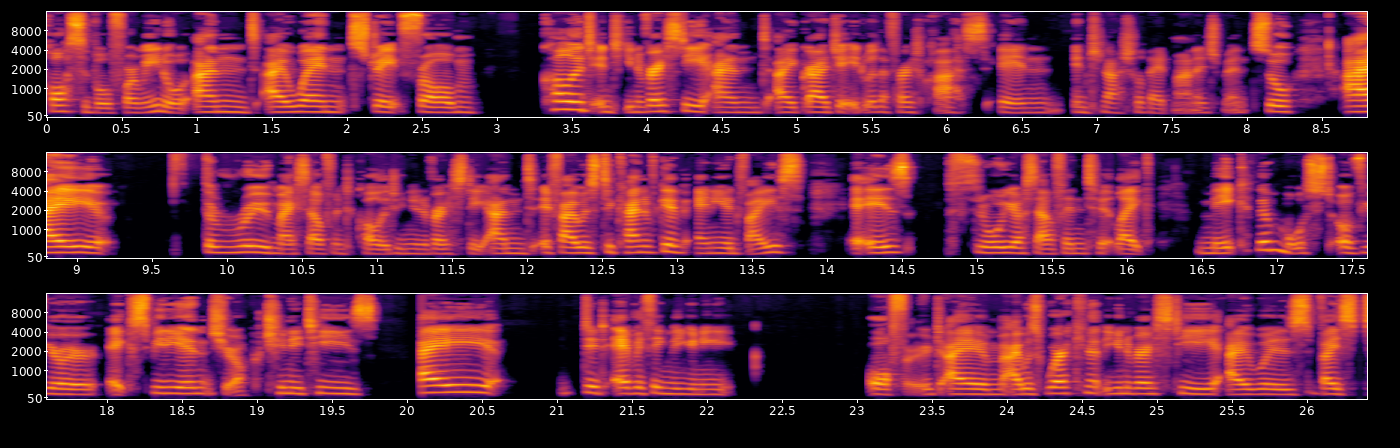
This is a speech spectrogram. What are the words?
possible for me, you know. And I went straight from college into university and I graduated with a first class in international event management. So I threw myself into college and university. And if I was to kind of give any advice, it is throw yourself into it. Like make the most of your experience, your opportunities. I did everything the uni offered. I um, I was working at the university. I was vice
